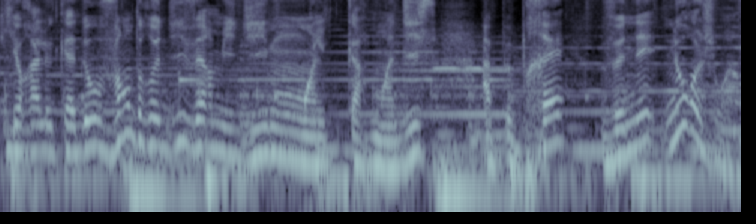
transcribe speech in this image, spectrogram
Qui aura le cadeau vendredi vers midi, moins le quart, moins 10 à peu près. Venez nous rejoindre.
